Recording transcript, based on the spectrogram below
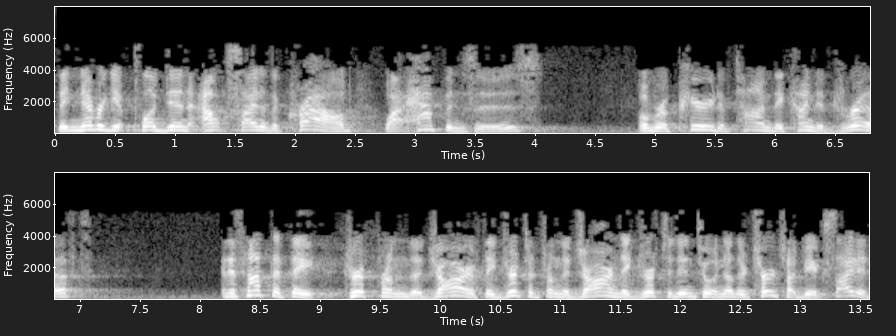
they never get plugged in outside of the crowd, what happens is, over a period of time, they kind of drift. And it's not that they drift from the jar. If they drifted from the jar and they drifted into another church, I'd be excited.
